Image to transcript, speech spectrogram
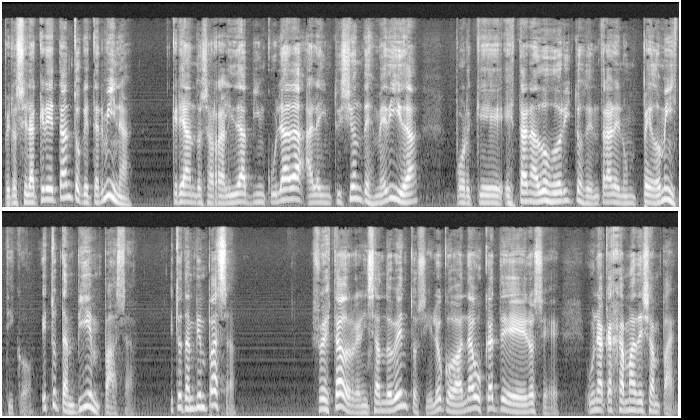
Pero se la cree tanto que termina creando esa realidad vinculada a la intuición desmedida porque están a dos doritos de entrar en un pedo místico. Esto también pasa. Esto también pasa. Yo he estado organizando eventos y el loco anda a buscarte, no sé, una caja más de champán.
